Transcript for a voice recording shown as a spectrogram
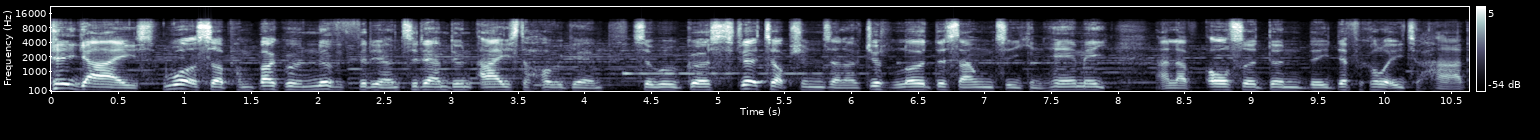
Hey guys, what's up? I'm back with another video and today I'm doing Eyes the Horror Game. So we'll go straight to options and I've just lowered the sound so you can hear me and I've also done the difficulty to hard.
